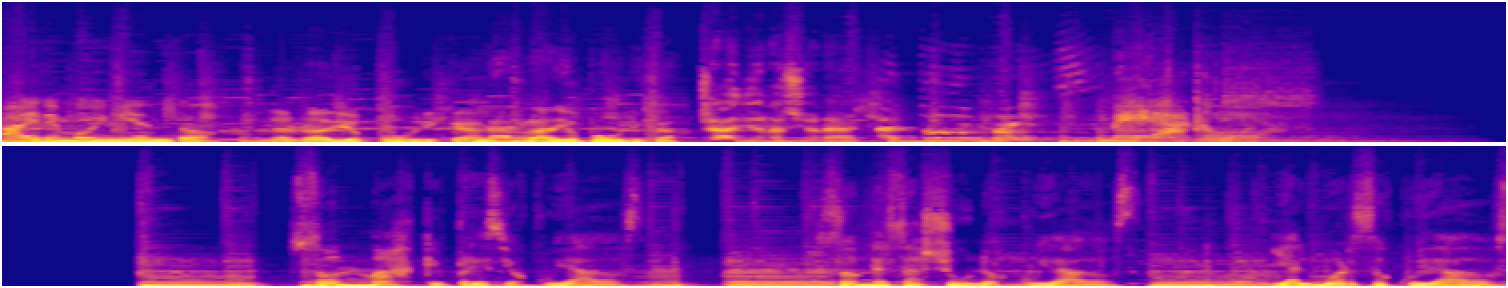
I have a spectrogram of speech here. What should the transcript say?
Aire en movimiento. La radio pública. La radio pública. Radio Nacional. A todo el país. Son más que precios cuidados. Son desayunos cuidados y almuerzos cuidados.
